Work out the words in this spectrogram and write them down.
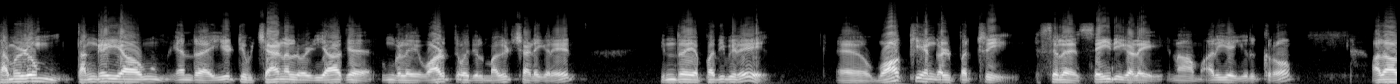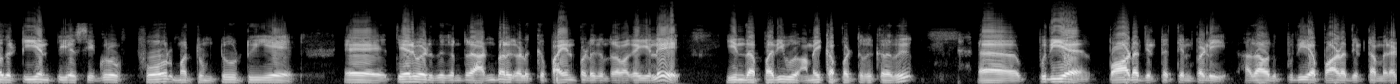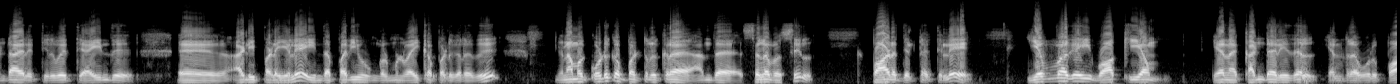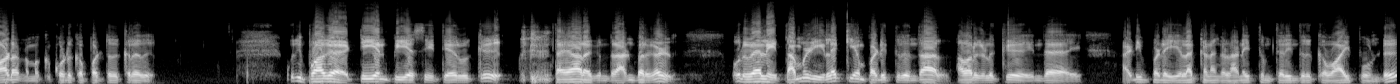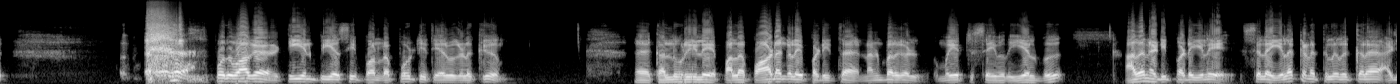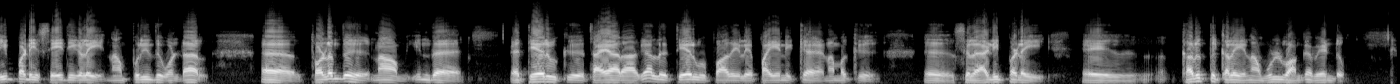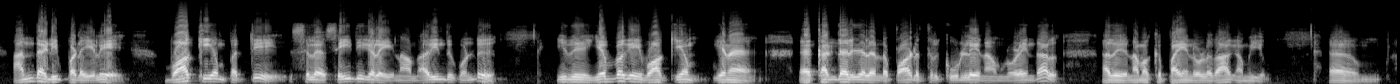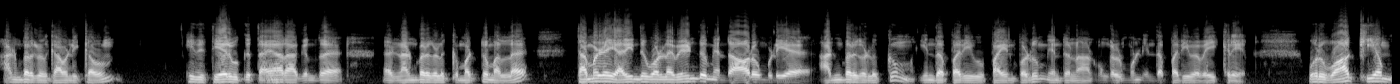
தமிழும் தங்கையாவும் என்ற YouTube channel வழியாக உங்களை வாழ்த்துவதில் மகிழ்ச்சி அடைகிறேன். இன்றைய பதிவிலே வாக்கியங்கள் பற்றி சில செய்திகளை நாம் அறிய இருக்கிறோம். அதாவது டிஎன்பிஎஸ்சி குரூப் ஃபோர் மற்றும் டூ டு ஏ தேர்வு எழுதுகின்ற அன்பர்களுக்கு பயன்படுகின்ற வகையிலே இந்த பதிவு அமைக்கப்பட்டிருக்கிறது. புதிய பாடத்திட்டத்தின்படி அதாவது புதிய பாடத்திட்டம் ரெண்டாயிரத்தி இருபத்தி ஐந்து அடிப்படையிலே இந்த பதிவு உங்கள் முன் வைக்கப்படுகிறது. நமக்கு கொடுக்கப்பட்டிருக்கிற அந்த சிலபஸில் பாடத்திட்டத்திலே எவ்வகை வாக்கியம் என கண்டறிதல் என்ற ஒரு பாடம் நமக்கு கொடுக்கப்பட்டிருக்கிறது. குறிப்பாக டிஎன்பிஎஸ்சி தேர்வுக்கு தயாராகின்ற அன்பர்கள் ஒருவேளை தமிழ் இலக்கியம் படித்திருந்தால் அவர்களுக்கு இந்த அடிப்படை இலக்கணங்கள் அனைத்தும் தெரிந்திருக்க வாய்ப்பு உண்டு. பொதுவாக டிஎன்பிஎஸ்சி போன்ற போட்டித் தேர்வுகளுக்கு கல்லூரியிலே பல பாடங்களை படித்த நண்பர்கள் முயற்சி செய்வது இயல்பு. அதன் அடிப்படையிலே சில இலக்கணத்தில் இருக்கிற அடிப்படை செய்திகளை நாம் புரிந்து கொண்டால் அஹ், தொடர்ந்து நாம் இந்த தேர்வுக்கு தயாராக அல்லது தேர்வு பாதையிலே பயணிக்க நமக்கு அஹ், சில அடிப்படை கருத்துக்களை நாம் உள்வாங்க வேண்டும். அந்த அடிப்படையிலே வாக்கியம் பற்றி சில செய்திகளை நாம் அறிந்து கொண்டு இது எவ்வகை வாக்கியம் என கண்டறிதல் என்ற பாடத்திற்கு உள்ளே நாம் நுழைந்தால் அது நமக்கு பயனுள்ளதாக அமையும். அன்பர்கள் கவனிக்கவும் இது தேர்வுக்கு தயாராகின்ற நண்பர்களுக்கு மட்டுமல்ல தமிழை அறிந்து கொள்ள வேண்டும் என்ற ஆர்வமுடைய அன்பர்களுக்கும் இந்த பதிவு பயன்படும் என்று நான் உங்கள் முன் இந்த பதிவை வைக்கிறேன். ஒரு வாக்கியம்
